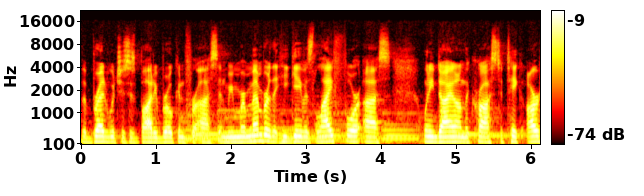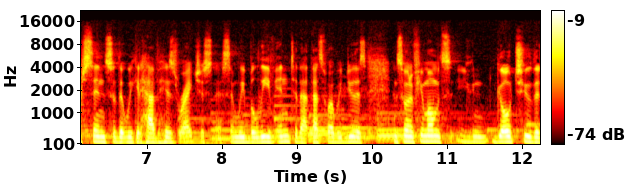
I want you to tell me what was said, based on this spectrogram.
the bread, which is his body broken for us. And we remember that he gave his life for us when he died on the cross to take our sins so that we could have his righteousness. And we believe into that. That's why we do this. And so, in a few moments, you can go to the,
